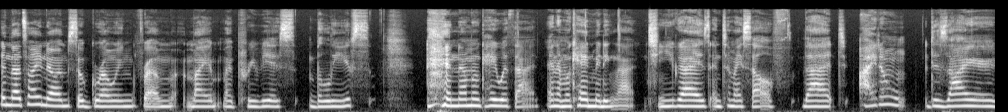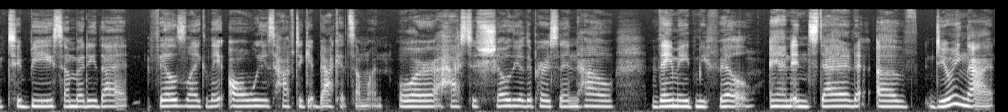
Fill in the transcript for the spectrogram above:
and that's how I know I'm still growing from my my previous beliefs. And I'm okay with that. And I'm okay admitting that to you guys and to myself that I don't desire to be somebody that feels like they always have to get back at someone or has to show the other person how they made me feel. And instead of doing that,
